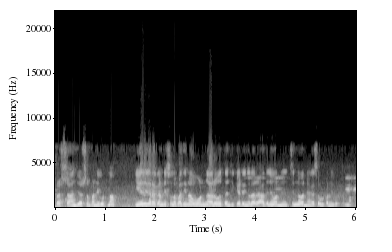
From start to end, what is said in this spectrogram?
ஃப்ரெஷ்ஷாக அஞ்சு வருஷம் பண்ணி கொடுக்கலாம். இருக்கிற கண்டிஷனில் பார்த்தீங்கன்னா ஒன்று அறுபத்தஞ்சு கேட்டுங்கிறாரு. அதுலேயும் ஒரு சின்ன ஒரு நெகசபிள் பண்ணி கொடுத்துருந்தோம்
